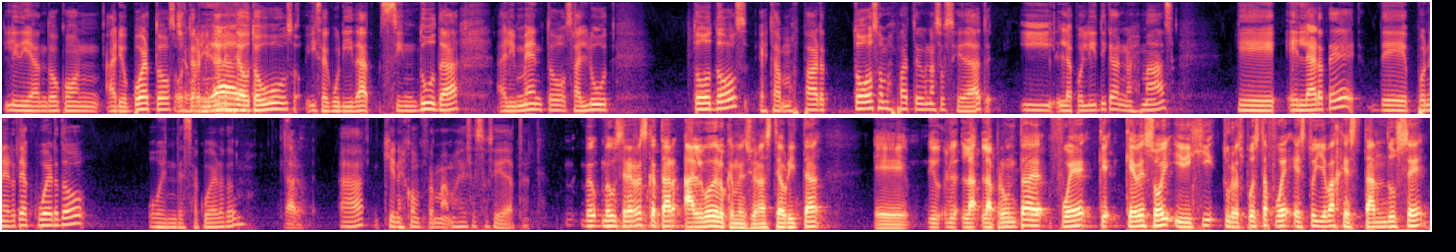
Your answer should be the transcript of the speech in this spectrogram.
lidiando con aeropuertos o terminales de autobús y seguridad, sin duda, alimento, salud. Todos, estamos todos somos parte de una sociedad y la política no es más que el arte de poner de acuerdo o en desacuerdo a quienes conformamos esa sociedad. Me gustaría rescatar algo de lo que mencionaste ahorita eh, la, pregunta fue, ¿qué, ves hoy? Y dije, tu respuesta fue, esto lleva gestándose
